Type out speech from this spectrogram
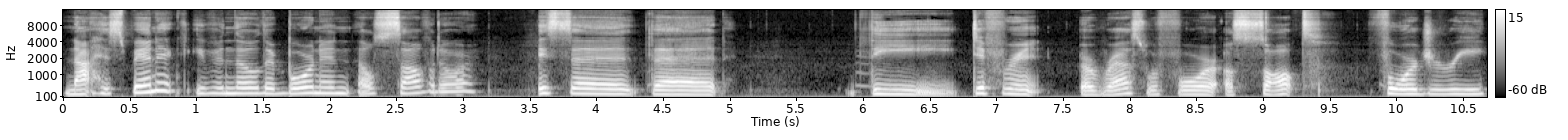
not Hispanic even though they're born in El Salvador. They said that the different arrests were for assault, forgery,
